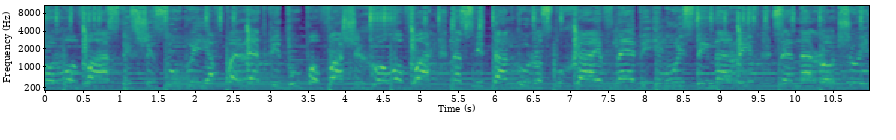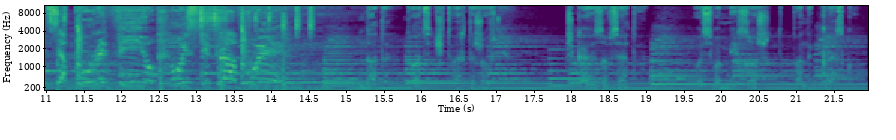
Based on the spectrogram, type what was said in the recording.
горлова Стисши зуби, я вперед піду по ваших головах На світанку розпухає в небі і млистий нарив Це народжується буревію листі трави Дата 24 жовтня. Чекаю завзято. Ось вам мій зошит, пане. Перевіряйте.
